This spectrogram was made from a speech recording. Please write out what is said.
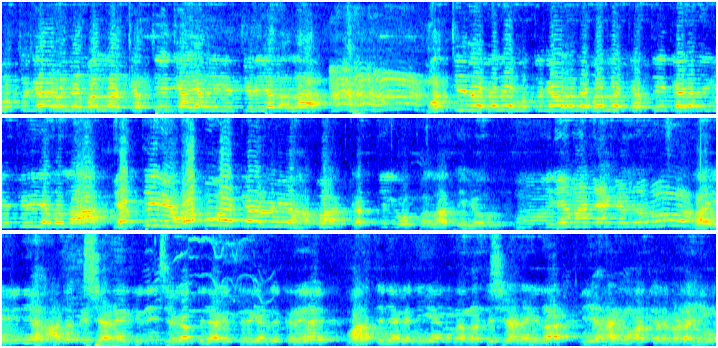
ಮುತ್ತುಗಾರನೇ ಬಲ್ಲ ಕತ್ತಿ ಕಾಯವನಿಗೆ ತಿಳಿಯದಲ್ಲ. ಹ್ಮ್. ಬೆಲೆ ಮುತ್ತುಗಾರನೇ ಬಲ್ಲ ಕತ್ತಿ ಕೈಯಲ್ಲಿಗೆ ತಿಳಿಯಬಲ್ಲ ಎತ್ತಿಗೆ ಒಪ್ಪುವ ಕಾರುಣಿ ಹಬ್ಬ ಕತ್ತಿಗೆ ಒಪ್ಪಲ್ಲ ಅಂತ ಹೇಳಿದ್ರು. ಇದೇ ಮಾತು ಯಾಕೆ ಹೇಳಿದ್ರು ಬಾಯಿ ನೀ ಹಾಡಕ್ಕೆ ಶಾಣೆ ಇದ್ದೀನಿ ಜಗತ್ತಿನಾಗ ತಿರುಗಾಡ್ಲಿಕ್ರೆ ಮಾತಿನಾಗ ನೀ ಏನು ನನ್ನಟ್ಟು ಶಾಣೆ ಇಲ್ಲ ನೀ ಹೆಂಗ್ ಮಾತಾಡಬೇಡ ಹಿಂಗ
